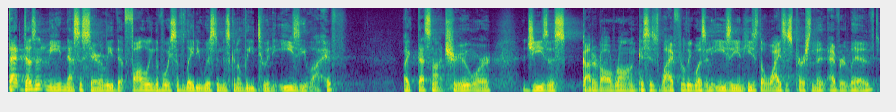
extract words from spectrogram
that doesn't mean necessarily that following the voice of Lady Wisdom is going to lead to an easy life. Like, that's not true, or Jesus got it all wrong because his life really wasn't easy and he's the wisest person that ever lived.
